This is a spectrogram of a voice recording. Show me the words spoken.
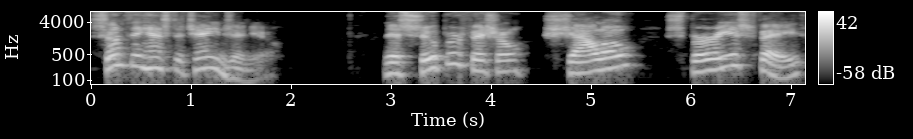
something has to change in you. This superficial, shallow, spurious faith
